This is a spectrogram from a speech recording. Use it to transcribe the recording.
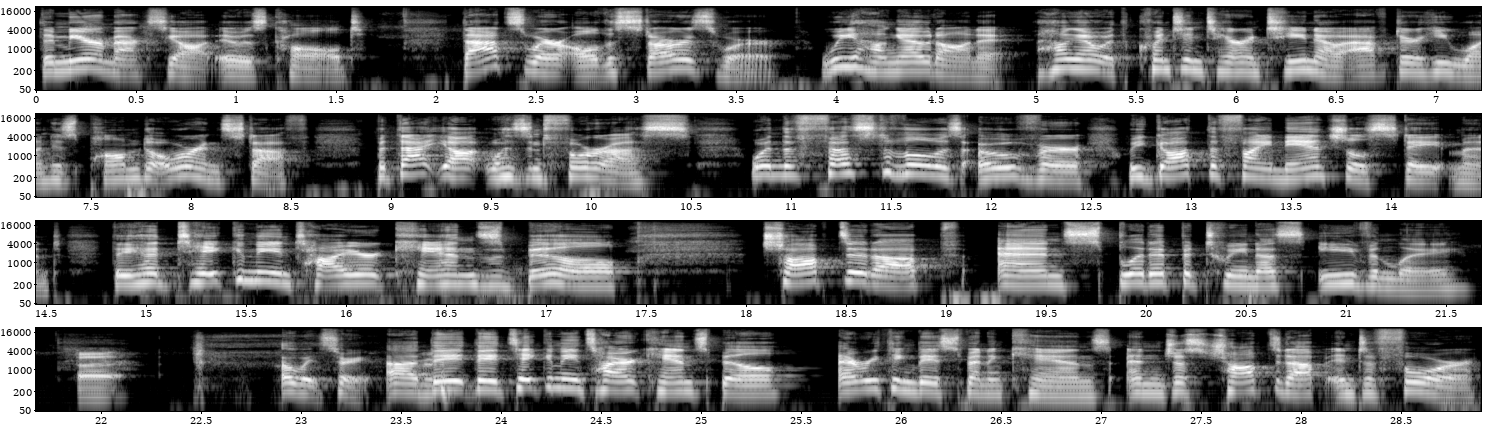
the Miramax yacht, it was called. That's where all the stars were. We hung out on it, hung out with Quentin Tarantino after he won his Palme d'Or and stuff. But that yacht wasn't for us. When the festival was over, we got the financial statement. They had taken the entire Cannes bill, chopped it up, and split it between us evenly. Uh, Oh wait, sorry. Uh, they they'd taken the entire Cannes bill, everything they spent in Cannes, and just chopped it up into four.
